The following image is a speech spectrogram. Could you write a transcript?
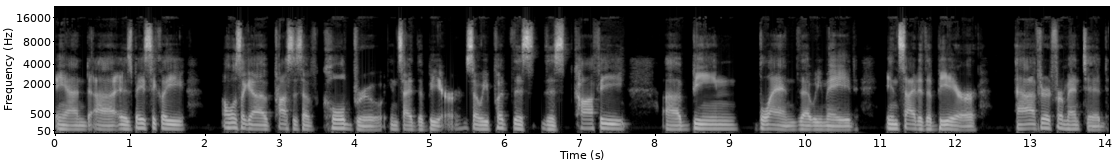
and uh, it was basically almost like a process of cold brew inside the beer. So we put this this coffee uh, bean blend that we made inside of the beer after it fermented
